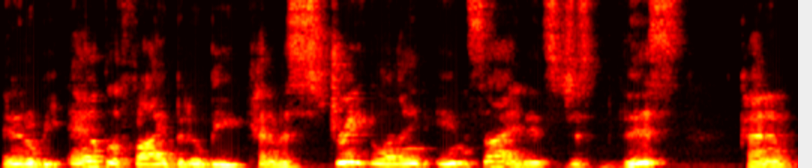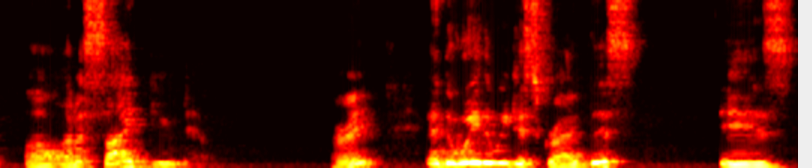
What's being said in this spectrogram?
and it'll be amplified, but it'll be kind of a straight line inside. It's just this kind of uh, on a side view now. All right, and the way that we describe this is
